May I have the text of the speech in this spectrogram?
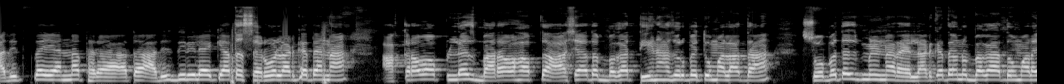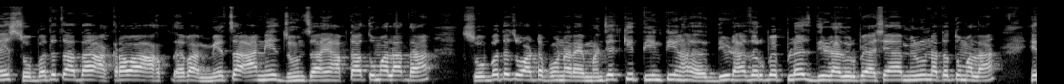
आदित्यताई यांना थर आता आदेश दिलेला आहे की आता सर्व लाडक्याताईंना अकरावा प्लस बारावा हप्ता अशा आता बघा तीन हजार रुपये तुम्हाला आता सोबतच मिळणार आहे. लाडक्याताईंनो बघा तुम्हाला हे सोबतच आता अकरावा हप्ता बा मेचा आणि झूनचा हे हप्ता तुम्हाला आता सोबतच वाटप होणार आहे. म्हणजेच की तीन तीन दीड हजार रुपये प्लस दीड हजार रुपये अशा मिळून आता तुम्हाला हे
